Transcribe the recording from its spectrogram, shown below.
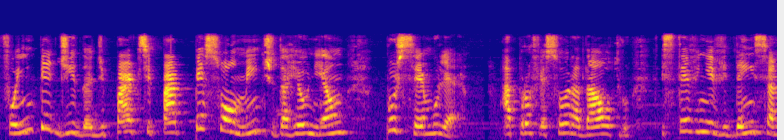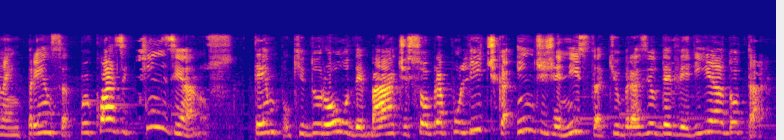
foi impedida de participar pessoalmente da reunião por ser mulher. A professora Daltro esteve em evidência na imprensa por quase 15 anos, tempo que durou o debate sobre a política indigenista que o Brasil deveria adotar.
